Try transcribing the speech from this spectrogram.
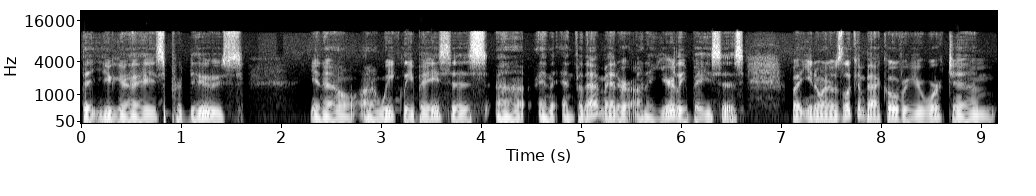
that you guys produce. You know, on a weekly basis, uh, and and for that matter, on a yearly basis. But you know, when I was looking back over your work, Jim,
